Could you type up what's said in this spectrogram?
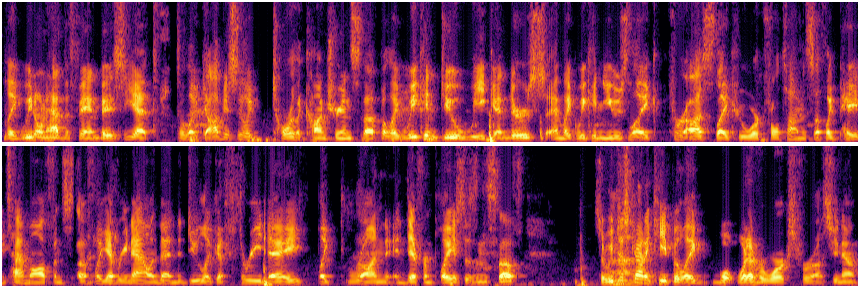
like we don't have the fan base yet to like obviously like tour the country and stuff, but like we can do weekenders and like we can use like for us like who work full time and stuff like paid time off and stuff like every now and then to do like a three day like run in different places and stuff. So we just uh, kind of keep it like wh- whatever works for us, you know.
